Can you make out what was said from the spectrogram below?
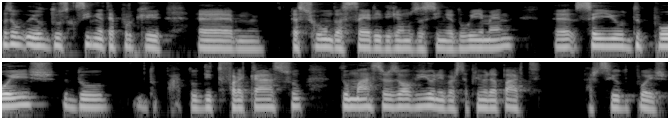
mas eu, eu deduzo que sim, até porque um, ehm, a segunda série, digamos assim, a do Women, uh, saiu depois do, do, pá, do dito fracasso do Masters of the Universe, a primeira parte. Acho que saiu depois.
